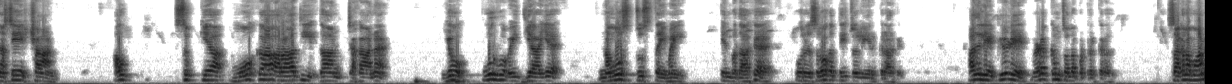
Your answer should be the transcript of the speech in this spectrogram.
நசேஷான் ஔ சுக்யா மோகாராதி தான் ஜகான. யோ பூர்வ வைத்தியாய நமோஸ்துஸ்தைமை என்பதாக ஒரு ஸ்லோகத்தை சொல்லி இருக்கிறார்கள் அதிலே கீழே விளக்கம் சொல்லப்பட்டிருக்கிறது. சகலமான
